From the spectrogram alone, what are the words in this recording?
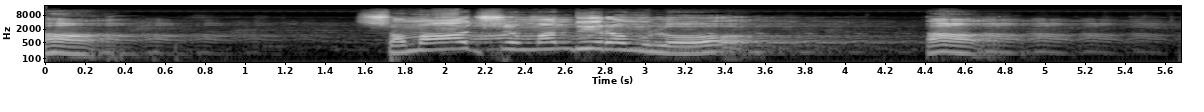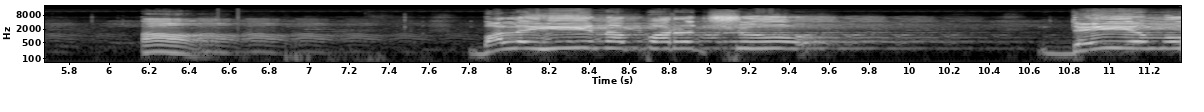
ఆ, సమాజ మందిరంలో బలహీనపరచు దెయ్యము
